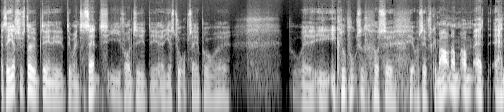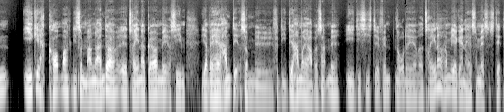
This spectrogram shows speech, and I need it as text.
Altså, jeg synes, det, det, det var interessant i forhold til det, at Jes Torup sagde på, øh, på øh, i, i klubhuset hos, øh, her hos FC København, om, om at han ikke kommer, ligesom mange andre øh, trænere gør, med at sige, jeg vil have ham der, som, øh, fordi det er ham, jeg arbejdet sammen med i de sidste 15 år, da jeg har været træner, og ham vil jeg gerne have som assistent.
